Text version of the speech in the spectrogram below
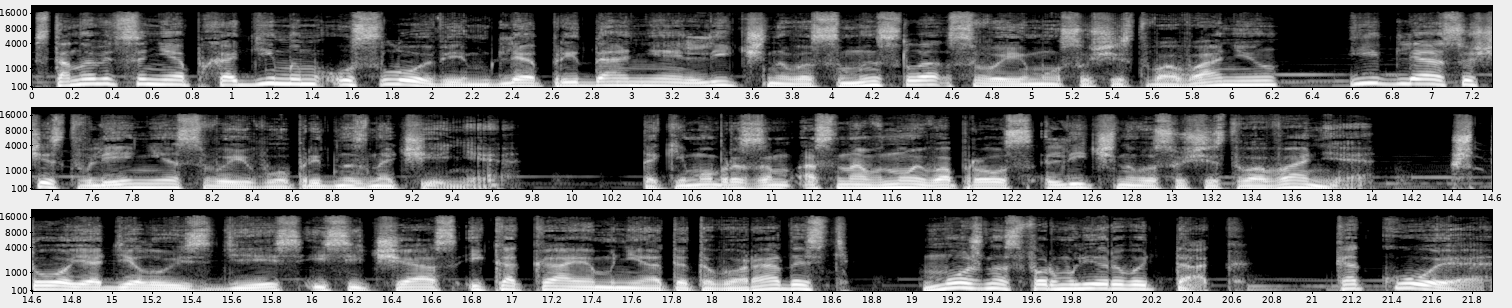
становится необходимым условием для придания личного смысла своему существованию и для осуществления своего предназначения. Таким образом, основной вопрос личного существования – что я делаю здесь и сейчас и какая мне от этого радость, можно сформулировать так. Какое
